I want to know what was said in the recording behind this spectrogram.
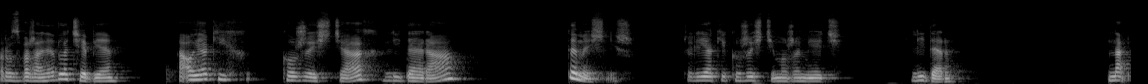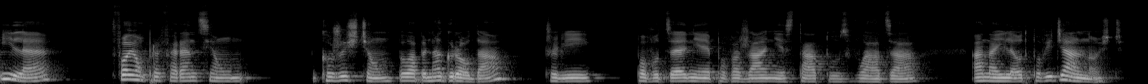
rozważania dla Ciebie. A o jakich korzyściach lidera Ty myślisz? Czyli jakie korzyści może mieć lider? Na ile Twoją preferencją, korzyścią byłaby nagroda, czyli powodzenie, poważanie, status, władza, a na ile odpowiedzialność,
